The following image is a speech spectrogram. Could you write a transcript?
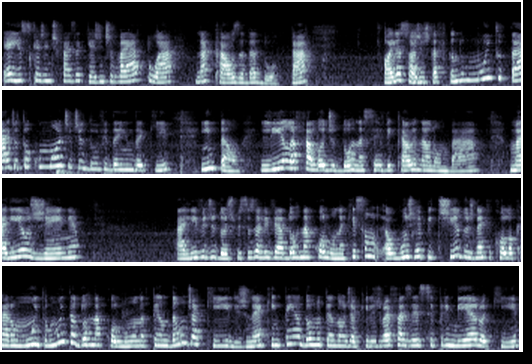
é isso que a gente faz aqui, a gente vai atuar na causa da dor, tá? Olha só, a gente tá ficando muito tarde, eu tô com um monte de dúvida ainda aqui. Então, Lila falou de dor na cervical e na lombar. Maria Eugênia Alívio de dores, preciso aliviar dor na coluna. Aqui são alguns repetidos, né, que colocaram muito, muita dor na coluna, tendão de Aquiles, né? Quem tem a dor no tendão de Aquiles vai fazer esse primeiro aqui.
